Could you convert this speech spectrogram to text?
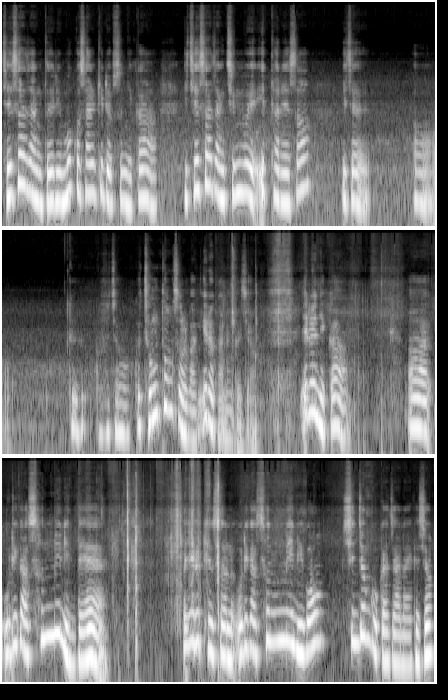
제사장들이 먹고 살 길이 없으니까 이 제사장 직무에 이탈해서 이제 어 그 그죠 그 정통성을 막 잃어가는 거죠. 이러니까 아 우리가 선민인데 이렇게 해서는 우리가 선민이고 신정국가잖아요, 그죠?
